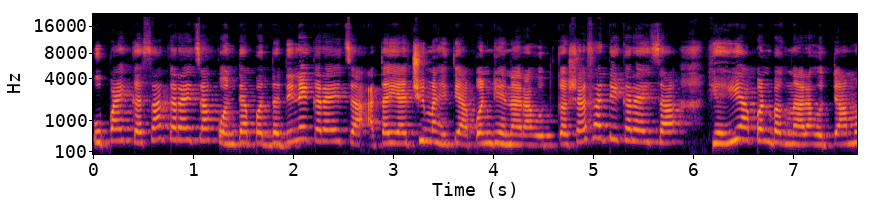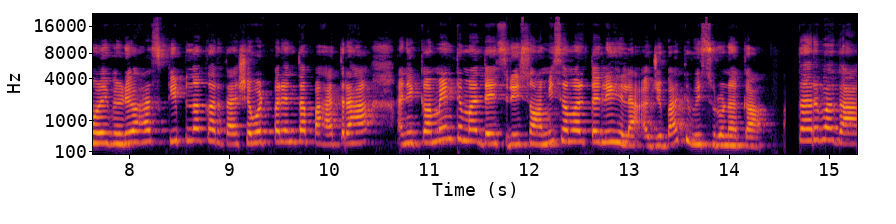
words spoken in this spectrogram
उपाय कसा करायचा? कोणत्या पद्धतीने करायचा? आता याची माहिती आपण घेणार आहोत. कशासाठी करायचा? हेही आपण बघणार आहोत. त्यामुळे व्हिडिओ हा स्किप न करता शेवटपर्यंत पाहत राहा आणि कमेंटमध्ये श्री स्वामी समर्थ लिहिला अजिबात विसरू नका. तर बघा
